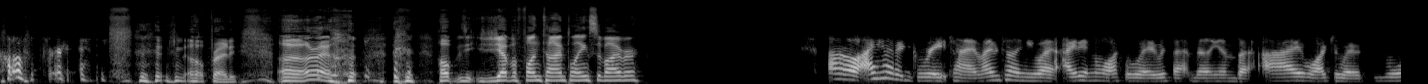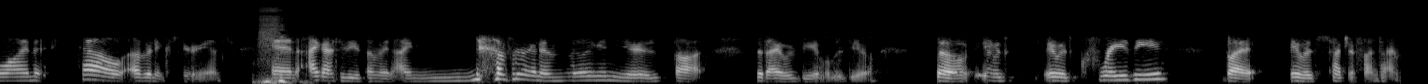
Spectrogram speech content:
hope for Eddie. no hope for Eddie. Uh, all right. hope. Did you have a fun time playing Survivor? Oh, I had a great time. I'm telling you what, I didn't walk away with that million, but I walked away with one hell of an experience. and I got to do something I never in a million years thought that I would be able to do. So it was it was crazy, but it was such a fun time.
